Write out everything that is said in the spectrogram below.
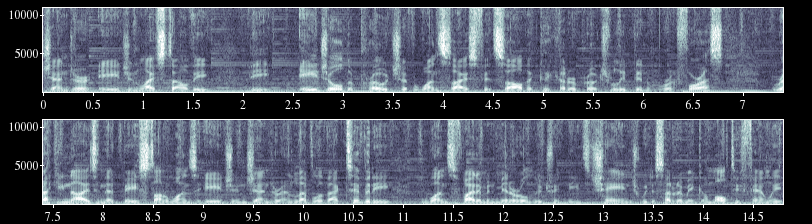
gender, age, and lifestyle. The, the age-old approach of one size fits all, the cookie cutter approach really didn't work for us recognizing that based on one's age and gender and level of activity, one's vitamin, mineral, nutrient needs change, we decided to make a multifamily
